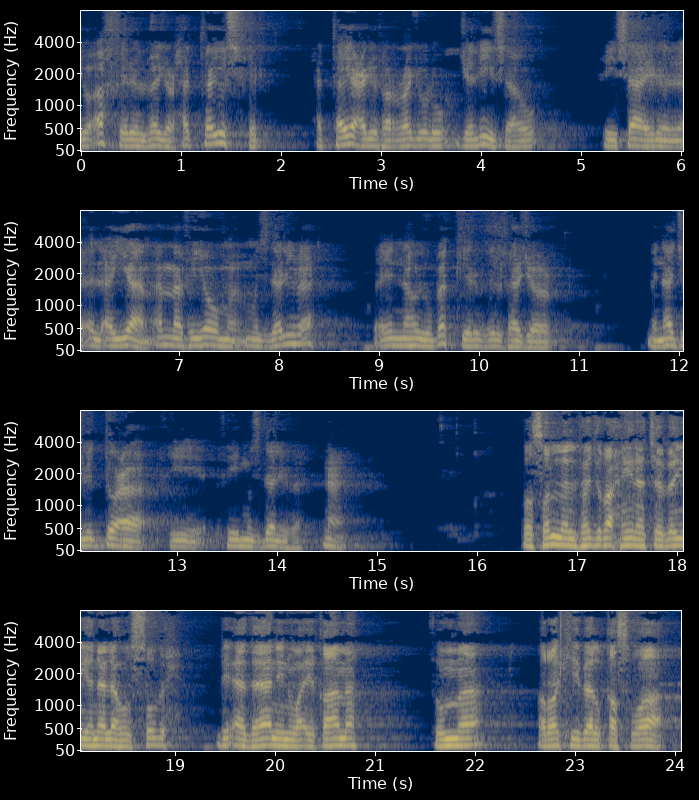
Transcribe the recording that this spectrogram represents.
يؤخر الفجر حتى يسفر حتى يعرف الرجل جليسه في سائر الأيام. أما في يوم مزدلفة فإنه يبكر في الفجر من أجل الدعاء في في مزدلفة. نعم. وصلى الفجر حين تبين له الصبح بأذان وإقامة ثم ركب القصواء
